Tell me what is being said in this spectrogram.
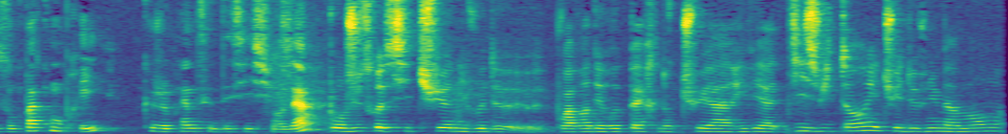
ils n'ont pas compris que je prenne cette décision-là. Pour juste resituer au niveau de. pour avoir des repères, donc tu es arrivée à 18 ans et tu es devenue maman.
